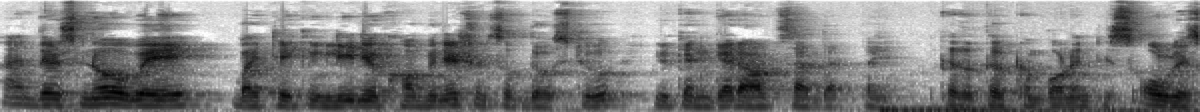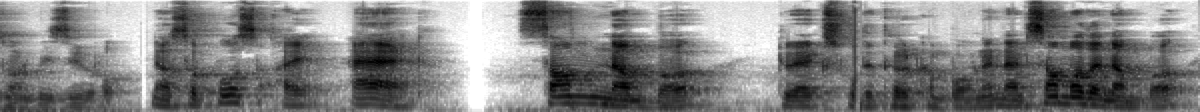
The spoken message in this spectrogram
And there's no way by taking linear combinations of those two you can get outside that plane because the third component is always going to be zero. Now suppose I add some number to x for the third component and some other number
